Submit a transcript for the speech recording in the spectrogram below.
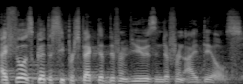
I feel it's good to see perspective, different views, and different ideals.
